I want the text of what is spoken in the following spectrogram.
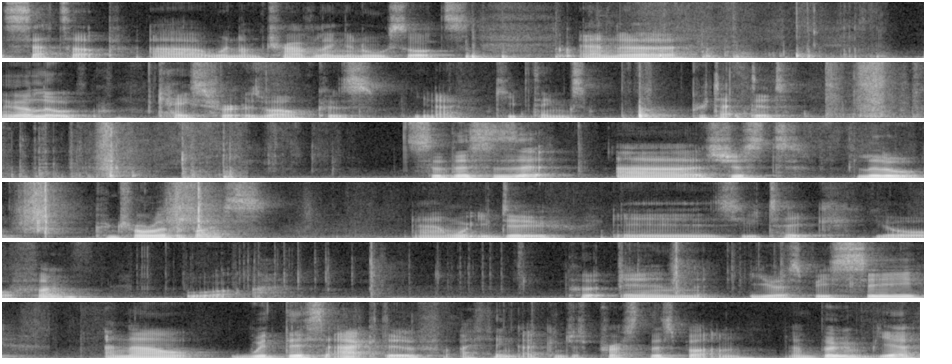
setup uh, when I'm traveling and all sorts. And uh, I got a little case for it as well because, you know, keep things protected. So this is it. Uh, it's just a little controller device. And what you do is you take your phone, put in USB-C, and now with this active, I think I can just press this button and boom, yeah,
